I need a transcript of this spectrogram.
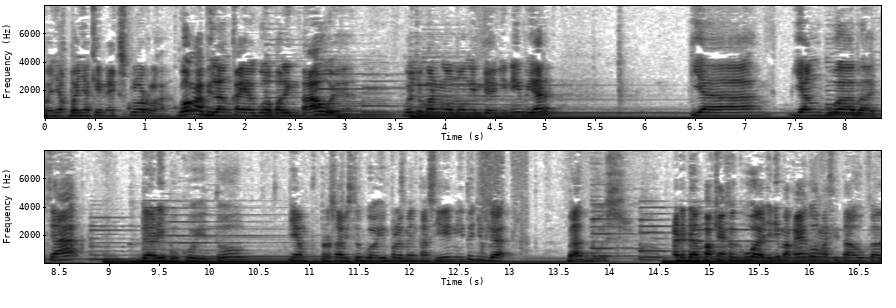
banyak banyakin explore lah. Gue nggak bilang kayak gue paling tahu ya. Gue cuman ngomongin kayak gini biar ya yang gue baca dari buku itu yang terus habis itu gue implementasiin itu juga bagus. Ada dampaknya ke gue jadi makanya gue ngasih tahu ke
